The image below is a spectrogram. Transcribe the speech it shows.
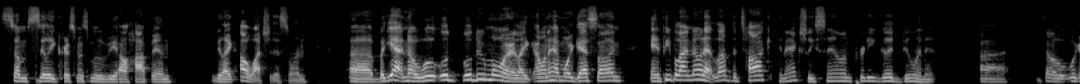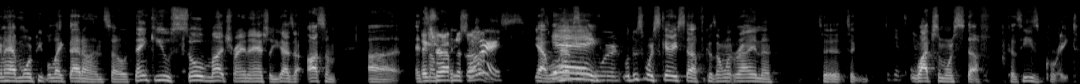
some silly Christmas movie. I'll hop in, be like, I'll watch this one. Uh, but yeah, no, we'll we'll we'll do more. Like I want to have more guests on and people I know that love to talk and actually sound pretty good doing it. Uh, so we're gonna have more people like that on. So thank you so much, Ryan and Ashley. You guys are awesome. Uh, Thanks some- for having us on. course. Yeah, we'll have some more. We'll do some more scary stuff because I want Ryan to to to To get scared. watch some more stuff because he's great.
